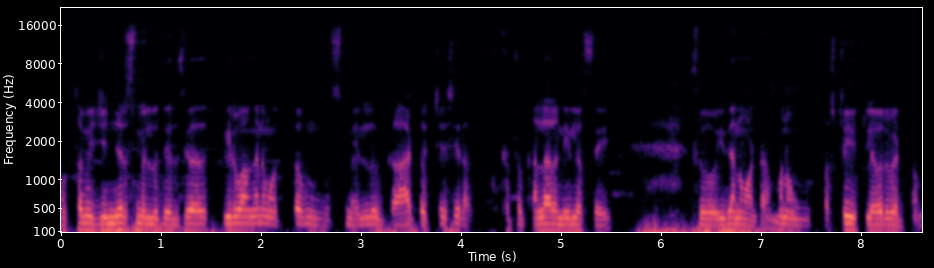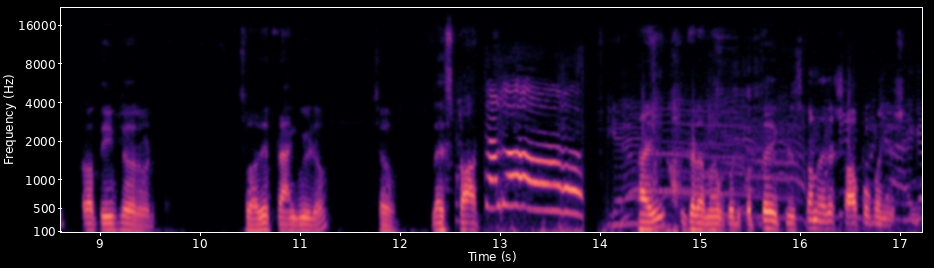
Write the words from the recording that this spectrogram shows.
మొత్తం ఈ జింజర్ స్మెల్ తెలుసు కదా. పీరు వాగానే మొత్తం స్మెల్ ఘాట్ వచ్చేసి కళ్ళాల నీళ్ళు వస్తాయి. సో ఇదనమాట మనం ఫస్ట్ ఈ ఫ్లేవర్ పెడతాం. తర్వాత ఈ ఫ్లేవర్ పెడతాం. సో అదే prank video. So like start hi ఇక్కడ మేము ఒకటి కొత్త క్రిస్కాన్ దగ్గర షాప్ ఓపెన్ చేసుకుంది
